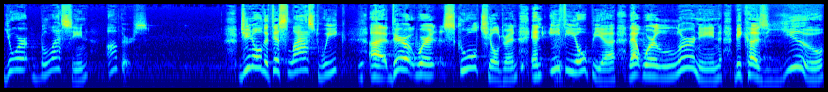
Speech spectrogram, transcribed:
You're blessing others. Do you know that this last week, uh, there were school children in Ethiopia that were learning because you,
